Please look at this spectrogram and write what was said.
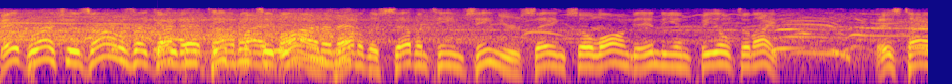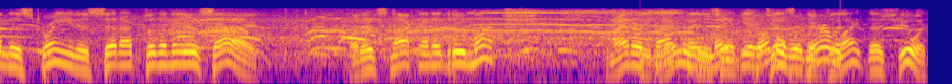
Big rushes on as they got that defensive line. And one of the 17 seniors saying so long to Indian Field tonight. This time the screen is set up to the near side. But it's not going to do much. Matter of fact, they may get just barely. Thus Hewitt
